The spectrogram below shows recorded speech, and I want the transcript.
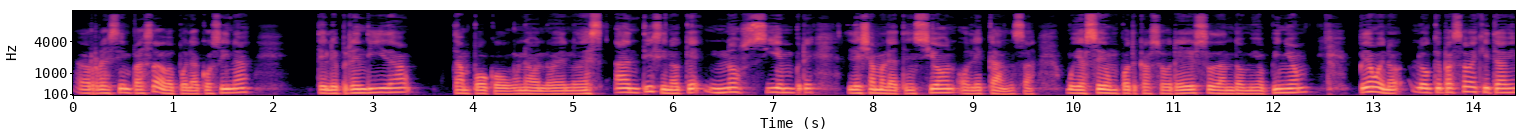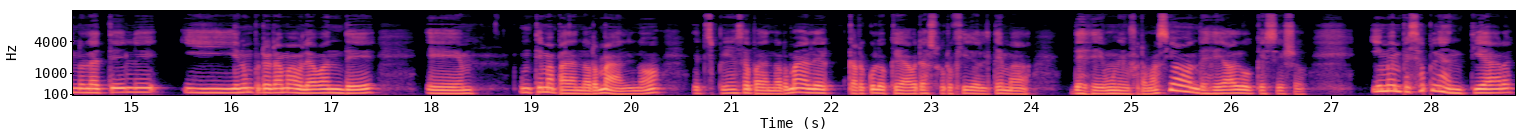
recién pasaba por la cocina, teleprendida. Tampoco uno no, no es anti, sino que no siempre le llama la atención o le cansa. Voy a hacer un podcast sobre eso, dando mi opinión. Pero bueno, lo que pasaba es que estaba viendo la tele y en un programa hablaban de eh, un tema paranormal, ¿no? experiencia paranormal, calculo que habrá surgido el tema desde una información, desde algo, qué sé yo. Y me empecé a plantear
